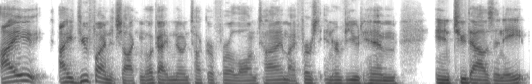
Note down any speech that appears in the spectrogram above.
I I do find it shocking. Look, I've known Tucker for a long time. I first interviewed him in 2008.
